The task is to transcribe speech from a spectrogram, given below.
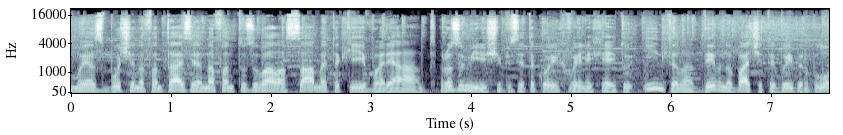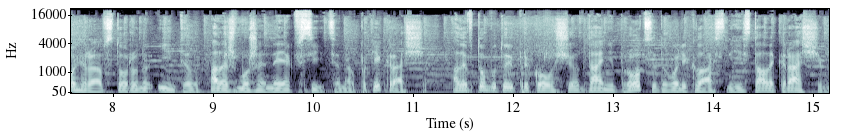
Моя збочена фантазія нафантазувала саме такий варіант. Розумію, що після такої хвилі хейту Інтела дивно бачити вибір блогера в сторону Intel, але ж може не як всі, це навпаки краще. Але в тому той прикол, що дані про це доволі класні і стали кращими.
